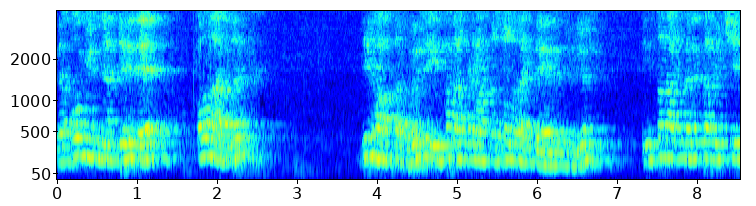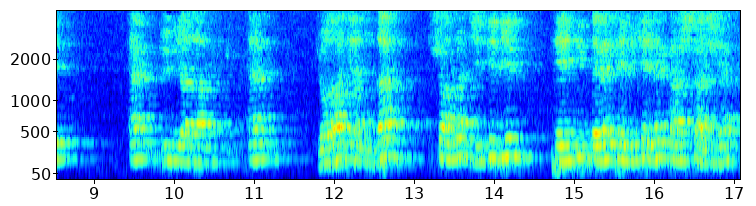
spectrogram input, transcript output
ve o günden beri de 10 Aralık bir hafta boyunca İnsan Hakları Haftası olarak değerlendiriliyor. İnsan hakları tabii ki hem dünyada hem coğrafyamızda şu anda ciddi bir tehditle ve tehlikeyle karşı karşıya.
